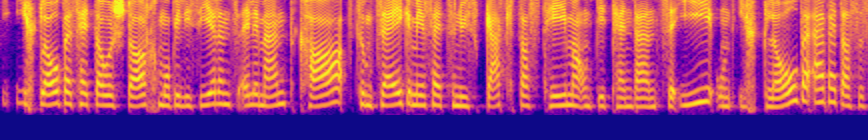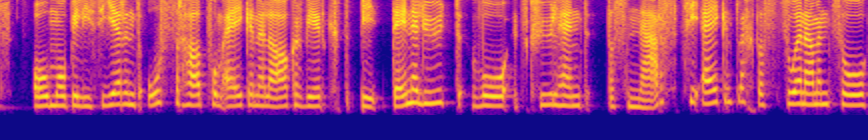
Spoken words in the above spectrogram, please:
ich glaube, es hat auch ein stark mobilisierendes Element gehabt, zum zu zeigen, wir setzen uns gegen das Thema und die Tendenzen ein. Und ich glaube eben, dass es auch mobilisierend außerhalb vom eigenen Lager wirkt bei den Leuten, die das Gefühl haben, das nervt sie eigentlich, dass es zunehmend so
